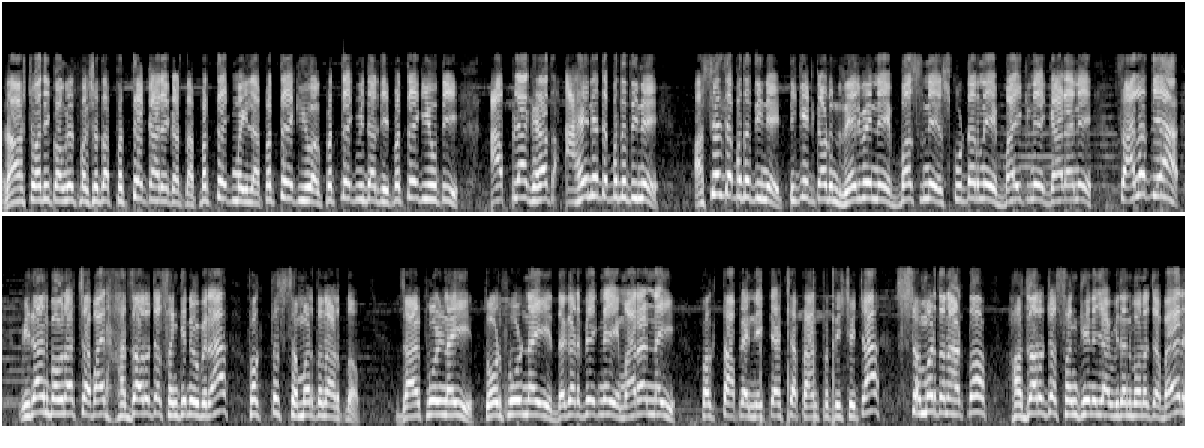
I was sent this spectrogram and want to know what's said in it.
राष्ट्रवादी काँग्रेस पक्षाचा प्रत्येक कार्यकर्ता प्रत्येक महिला प्रत्येक युवक प्रत्येक विद्यार्थी प्रत्येक युवती आपल्या घरात आहे ना त्या पद्धतीने? असेल त्या पद्धतीने? तिकीट काढून रेल्वेने बसने स्कूटरने बाईकने गाड्याने चालत या. विधान भवनाच्या बाहेर हजारोच्या संख्येने उभे राहा. फक्त समर्थनार्थ. जाळपोळ नाही तोडफोड नाही दगडफेक नाही मारण नाही. फक्त आपल्या नेत्याच्या प्राणप्रतिष्ठेच्या समर्थनार्थ हजारोच्या संख्येने या विधानभवनाच्या बाहेर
